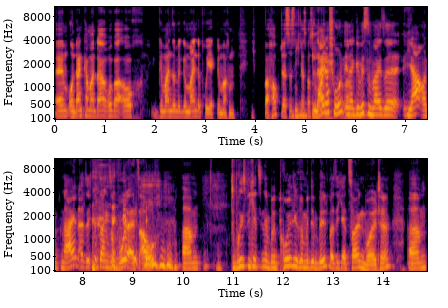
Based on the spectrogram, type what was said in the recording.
Ähm, und dann kann man darüber auch gemeinsame Gemeindeprojekte machen. Ich behaupte, das ist nicht das, was du Leider meinst, schon, in einer gewissen Weise ja und nein. Also ich würde sagen, sowohl als auch. ähm, du bringst mich jetzt in eine Bretrouille mit dem Bild, was ich erzeugen wollte. Ähm,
